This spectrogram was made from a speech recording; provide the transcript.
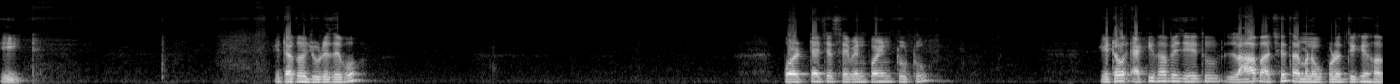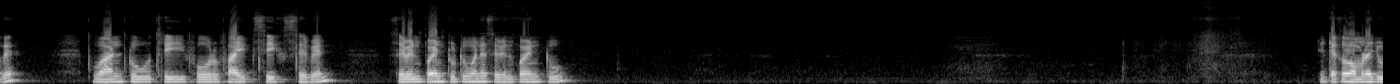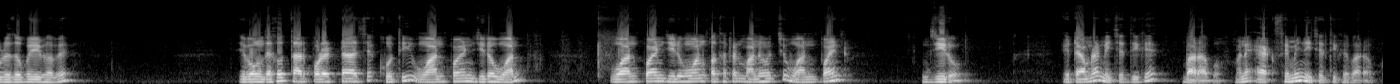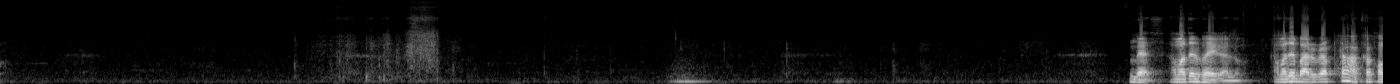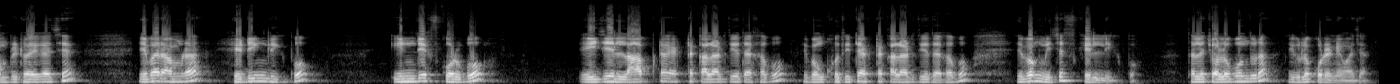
eight এটাকেও জুড়ে দেব। পরেরটা আছে সেভেন পয়েন্ট টু টু এটাও একইভাবে যেহেতু লাভ আছে, তার মানে উপরের দিকে হবে। One two three four five six seven seven point two two মানে সেভেন পয়েন্ট টু এটাকেও আমরা জুড়ে দেবো এইভাবে। এবং দেখো তারপরেরটা আছে ক্ষতি one point zero one one point zero one কথাটার মানে হচ্ছে ওয়ান পয়েন্ট জিরো এটা আমরা নিচের দিকে বাড়াবো মানে এক সেমি নিচের দিকে বাড়াবো। ব্যাস, আমাদের হয়ে গেল। আমাদের বারোগ্রাফটা আঁকা কমপ্লিট হয়ে গেছে। এবার আমরা হেডিং লিখব ইন্ডেক্স করব, এই যে লাভটা একটা কালার দিয়ে দেখাবো এবং ক্ষতিটা একটা কালার দিয়ে দেখাবো এবং নিচে স্কেল লিখব। তাহলে চলো বন্ধুরা, এগুলো করে নেওয়া যাক।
